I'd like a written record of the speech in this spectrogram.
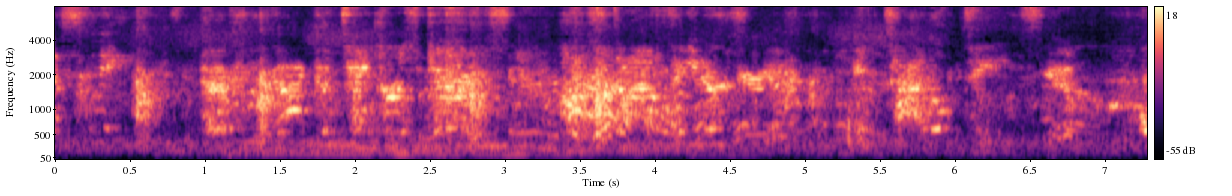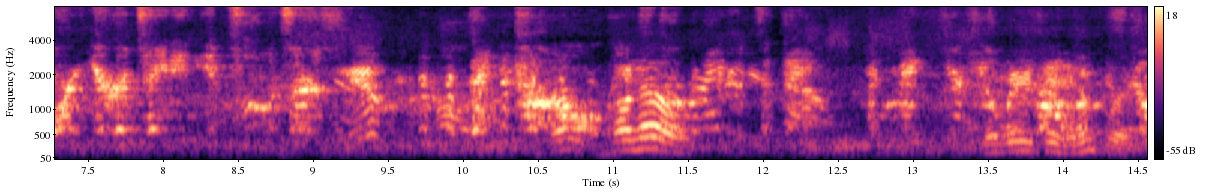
Have you got cantankerous carrots, hostile haters, entitled teens, or irritating influencers? Then come oh, oh no. today and make your human problems go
